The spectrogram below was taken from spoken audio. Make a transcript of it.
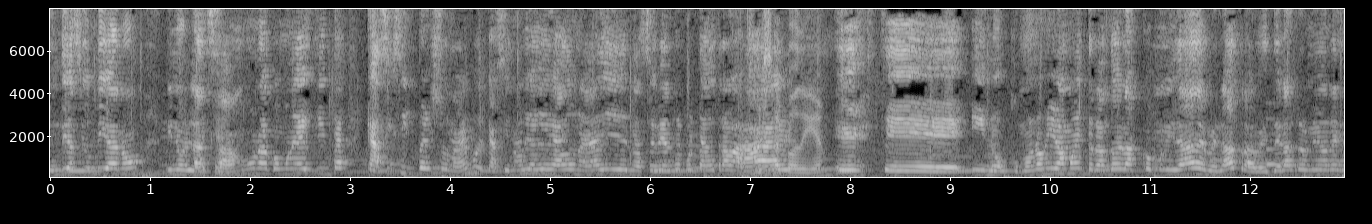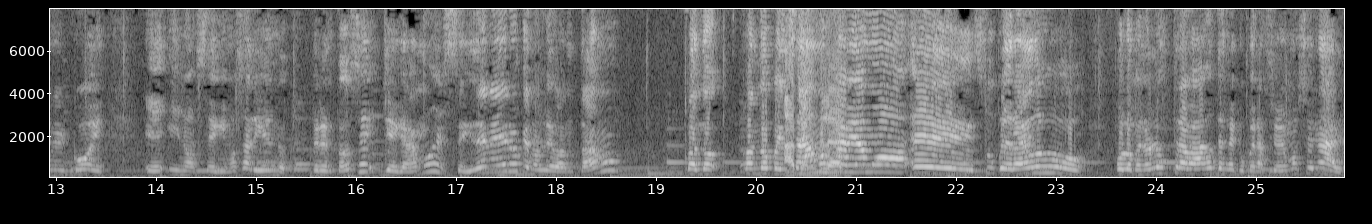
un día sí, un día no, y nos lanzamos una comunidad distinta, casi sin personal, porque casi no había llegado nadie, no se habían reportado a trabajar. No se podía. Este, y no, como nos íbamos enterando de las comunidades, ¿verdad? A través de las reuniones en el COE. Eh, y nos seguimos saliendo. Pero entonces llegamos el 6 de enero que nos levantamos. Cuando, cuando pensamos que habíamos eh, superado por lo menos los trabajos de recuperación emocional,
